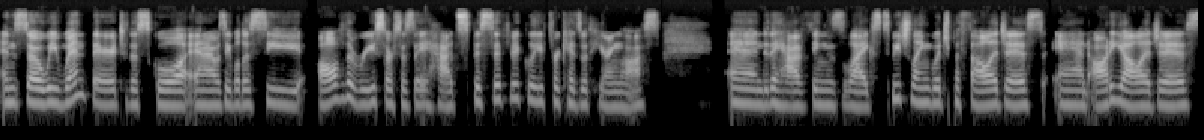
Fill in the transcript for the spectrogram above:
And so we went there to the school and I was able to see all of the resources they had specifically for kids with hearing loss. And they have things like speech language pathologists and audiologists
